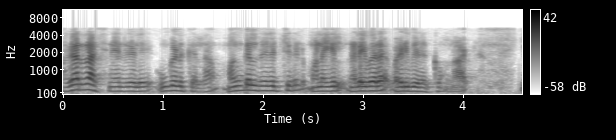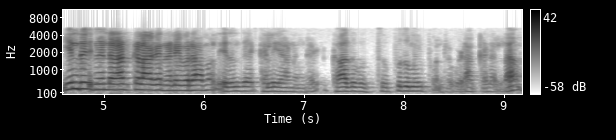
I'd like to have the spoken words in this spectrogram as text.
மகர ராசி நேர்களே உங்களுக்கெல்லாம் மங்கள் நிகழ்ச்சிகள் மனையில் நடைபெற வழிபிறக்கும் நாள். இன்று நீண்ட நாட்களாக நடைபெறாமல் இருந்த கல்யாணங்கள் காதுகுத்து புதுமை போன்ற விழாக்கள் எல்லாம்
